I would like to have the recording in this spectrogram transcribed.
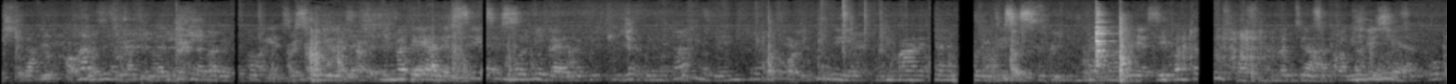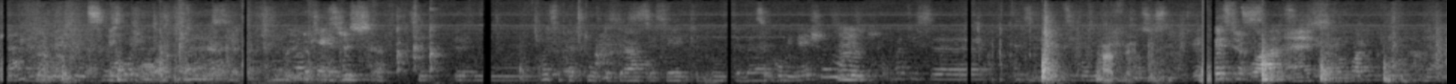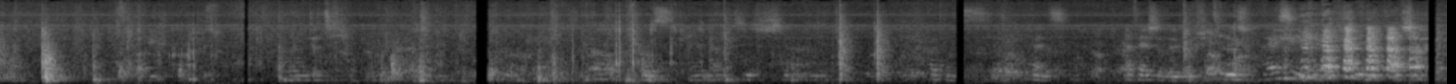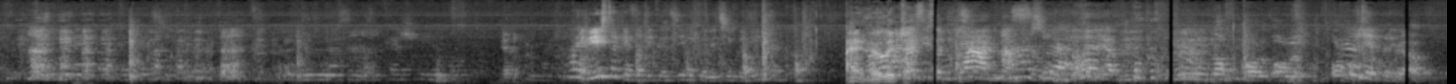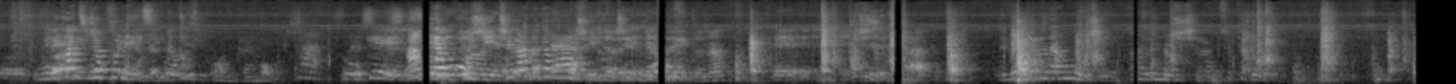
Il materiale è molto bello perché c'è del metallo dentro, quindi rimane quindi e i pantaloni possono mangiare. Quindi questo è per tutte, grasse, secche, brutte, belle. combination. Mm. What is uh, Perfetto. E questo qua sono qua. because and that is uh, cotton uh, pants. En pants op de douche. Dus hij ziet het. Hai visto che fate i calzini con le 5 dita? Eh, l'ho detto. Questi sono gli anni. No, all, all, almost. li hai presi? We have, uh, I negozi giapponesi si comprano. Perché? Anche da Muji, ce l'hanno da Muji. Abbiamo detto, no? E, e, e, Li vendono da Muji.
